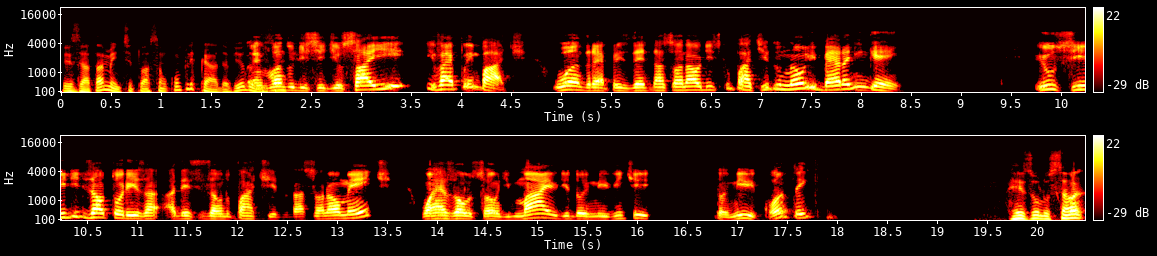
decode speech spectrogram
Exatamente, situação complicada, viu, O Evandro decidiu sair e vai para o embate. O André, presidente nacional, disse que o partido não libera ninguém. E o CID desautoriza a decisão do partido nacionalmente, uma resolução de maio de 2020. 2000 quanto, hein? Resolução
